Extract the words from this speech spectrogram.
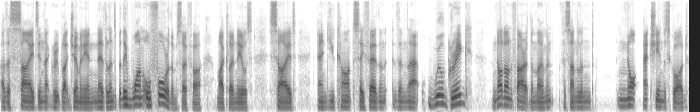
other sides in that group, like Germany and Netherlands, but they've won all four of them so far. Michael O'Neill's side, and you can't say fairer than, than that. Will Grigg, not on fire at the moment for Sunderland, not actually in the squad.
